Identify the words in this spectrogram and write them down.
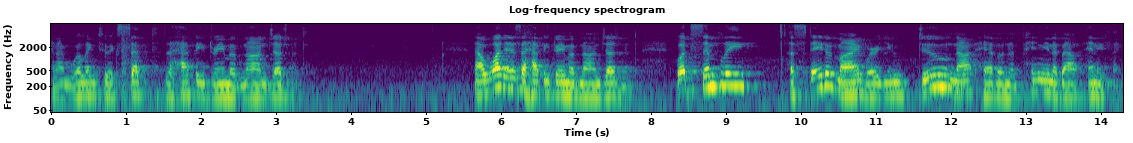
and I'm willing to accept the happy dream of non judgment. Now, what is a happy dream of non judgment? Well, it's simply a state of mind where you do not have an opinion about anything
